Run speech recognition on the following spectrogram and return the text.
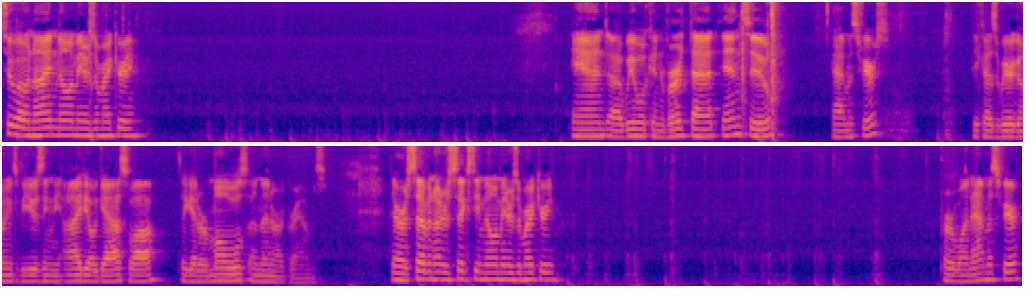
209 millimeters of mercury. And uh, we will convert that into atmospheres because we're going to be using the ideal gas law to get our moles and then our grams. There are 760 millimeters of mercury per one atmosphere.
